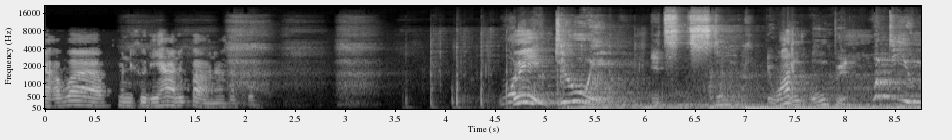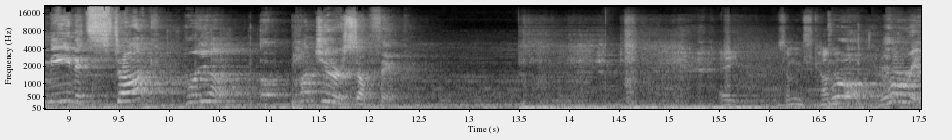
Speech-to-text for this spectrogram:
นะครับว่ามันคืนที่ห้าหรือเปล่านะครับผม What Wait. are you doing? It's stuck. It What? won't open. What do you mean it's stuck? Hurry up. Uh, punch it or something. Hey, something's coming. Bro, hurry.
